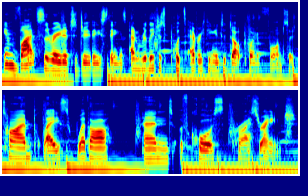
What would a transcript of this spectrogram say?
invites the reader to do these things and really just puts everything into dot point form. So time, place, weather, and of course, price range.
